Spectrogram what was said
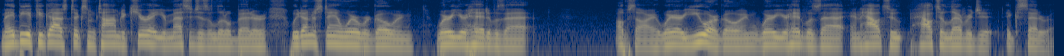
Maybe if you guys took some time to curate your messages a little better, we'd understand where we're going, where your head was at. I'm sorry, where you are going, where your head was at, and how to how to leverage it, etc.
